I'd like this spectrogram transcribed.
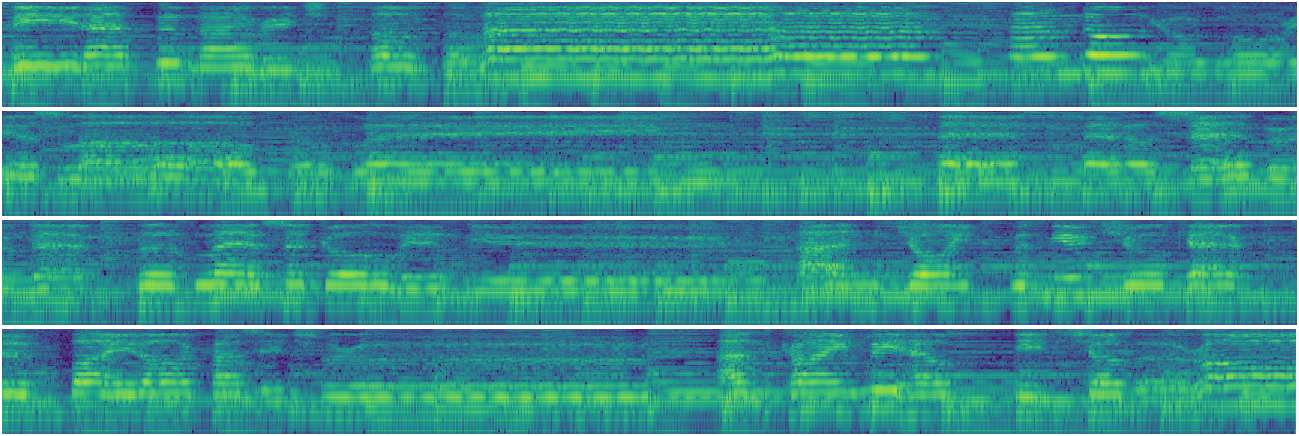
Meet at the marriage of blessed goal in view, and join with mutual care to fight our passage through, and kindly help each other on,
